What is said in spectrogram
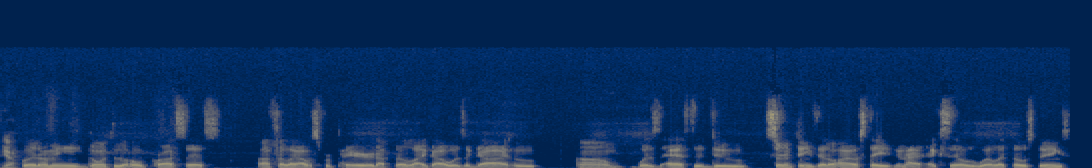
Yeah. But I mean, going through the whole process, I felt like I was prepared. I felt like I was a guy who um, was asked to do certain things at Ohio State, and I excelled well at those things.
